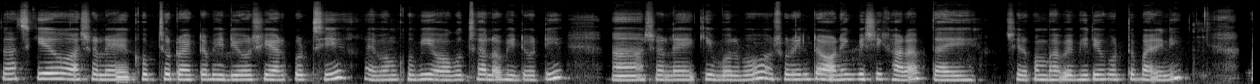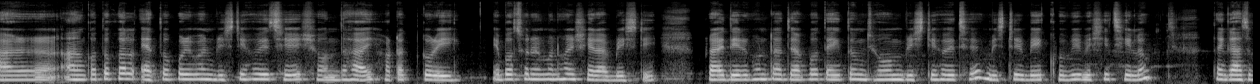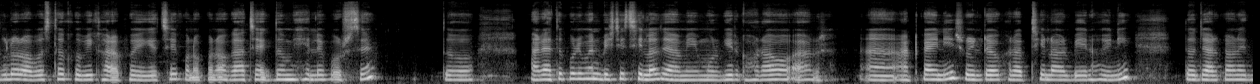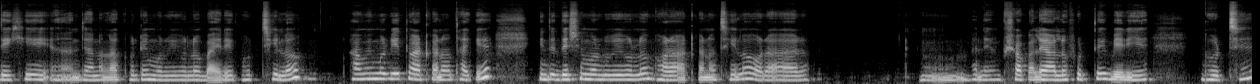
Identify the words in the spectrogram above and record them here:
তো আজকেও আসলে খুব ছোট একটা ভিডিও শেয়ার করছি এবং খুবই অগোছালো ভিডিওটি। আসলে কি বলব, শরীরটা অনেক বেশি খারাপ, তাই সেরকমভাবে ভিডিও করতে পারিনি। আর গতকাল এত পরিমাণ বৃষ্টি হয়েছে সন্ধ্যায়, হঠাৎ করেই। এবছরের মনে হয় সেরা বৃষ্টি। প্রায় দেড় ঘণ্টা যাবৎ একদম ঝোম বৃষ্টি হয়েছে, বৃষ্টির বেগ খুবই বেশি ছিল। তাই গাছগুলোর অবস্থা খুবই খারাপ হয়ে গেছে, কোনো কোনো গাছ একদম হেলে পড়ছে। তো, আর এত পরিমাণ বৃষ্টি ছিল যে আমি মুরগির ঘোড়াও আর আটকাইনি, শরীরটাও খারাপ ছিল আর বের হয়নি তো যার কারণে দেখি জানালা খুলে মুরগিগুলো বাইরে ঘুরছিল। ফার্মি মুরগি তো আটকানো থাকে, কিন্তু দেশি মুরগিগুলো ঘোড়া আটকানো ছিল। ওরা আর মানে সকালে আলো ফুটতেই বেরিয়ে ঘুরছে।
